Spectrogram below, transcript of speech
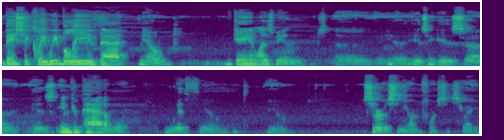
basically we believe that you know gay and lesbian uh, is is uh, is incompatible with you know you know service in the armed forces, right?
